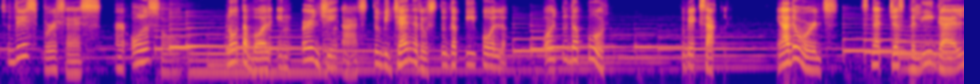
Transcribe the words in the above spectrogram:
So these verses are also notable in urging us to be generous to the people or to the poor, to be exactly. In other words, it's not just the legal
